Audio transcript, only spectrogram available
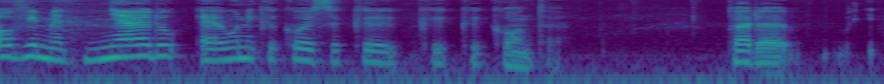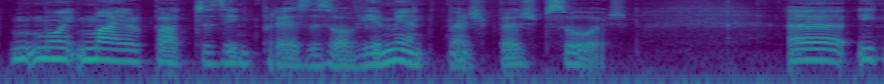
obviamente dinheiro é a única coisa que, que, que conta para a maior parte das empresas obviamente mas para as pessoas uh, e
